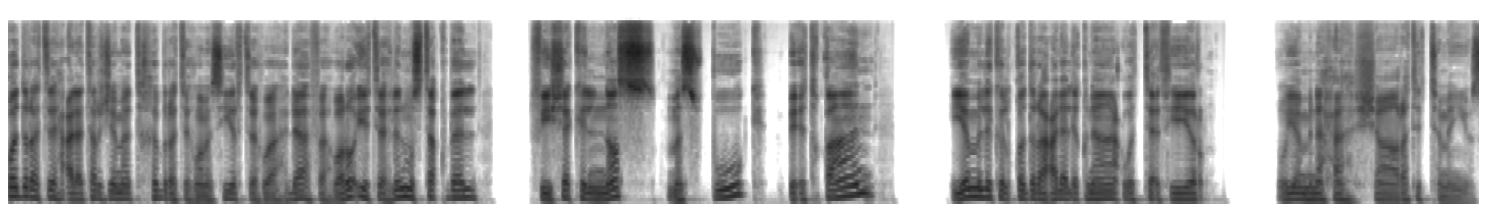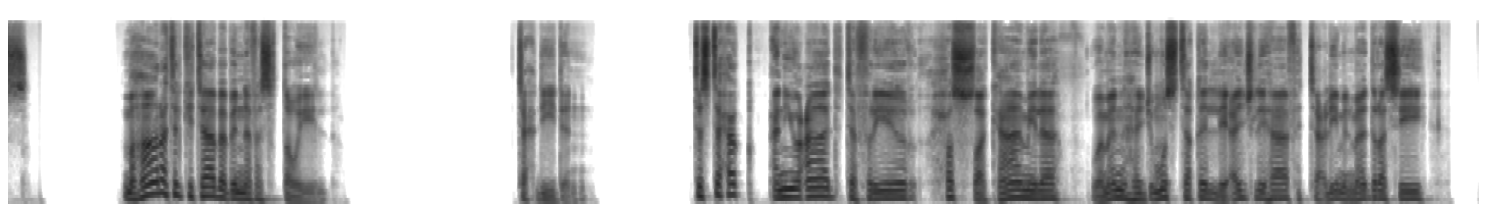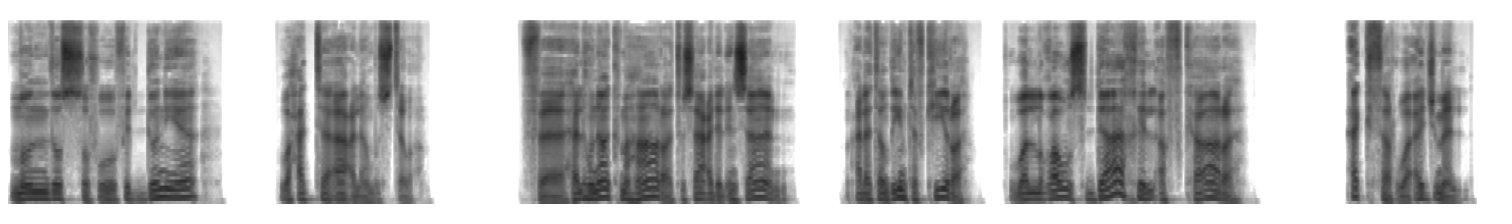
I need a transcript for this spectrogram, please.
قدرته على ترجمة خبرته ومسيرته وأهدافه ورؤيته للمستقبل في شكل نص مسبوك بإتقان يملك القدرة على الإقناع والتأثير ويمنحه شارة التميز. مهارة الكتابة بالنفس الطويل تحديدا تستحق أن يعاد تفريغ حصة كاملة ومنهج مستقل لأجلها في التعليم المدرسي منذ الصفوف الدنيا وحتى أعلى مستوى. فهل هناك مهارة تساعد الإنسان على تنظيم تفكيره والغوص داخل أفكاره أكثر وأجمل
